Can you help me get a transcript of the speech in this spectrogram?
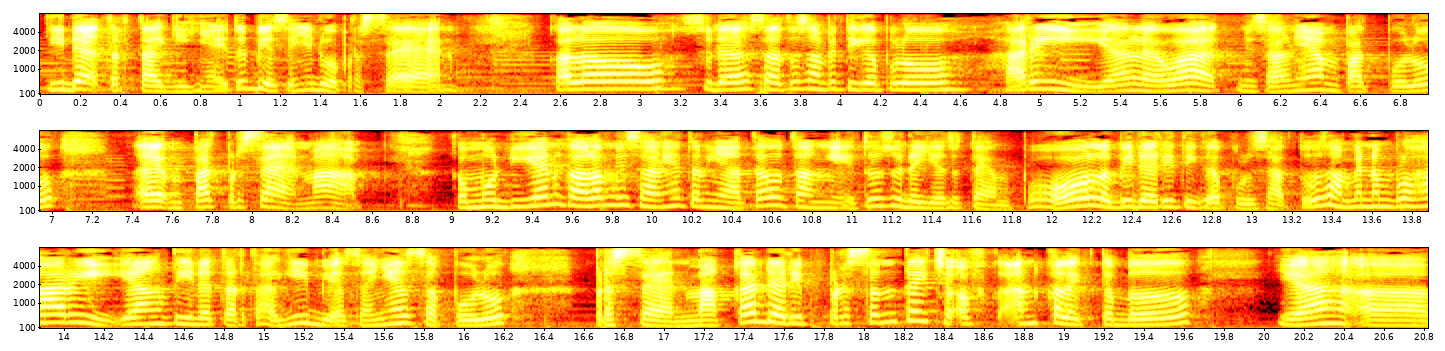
tidak tertagihnya itu biasanya 2%. Kalau sudah 1 sampai 30 hari ya lewat misalnya 40 eh 4%, maaf. Kemudian kalau misalnya ternyata utangnya itu sudah jatuh tempo lebih dari 31 sampai 60 hari yang tidak tertagih biasanya 10%. Maka dari percentage of uncollectible ya uh,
